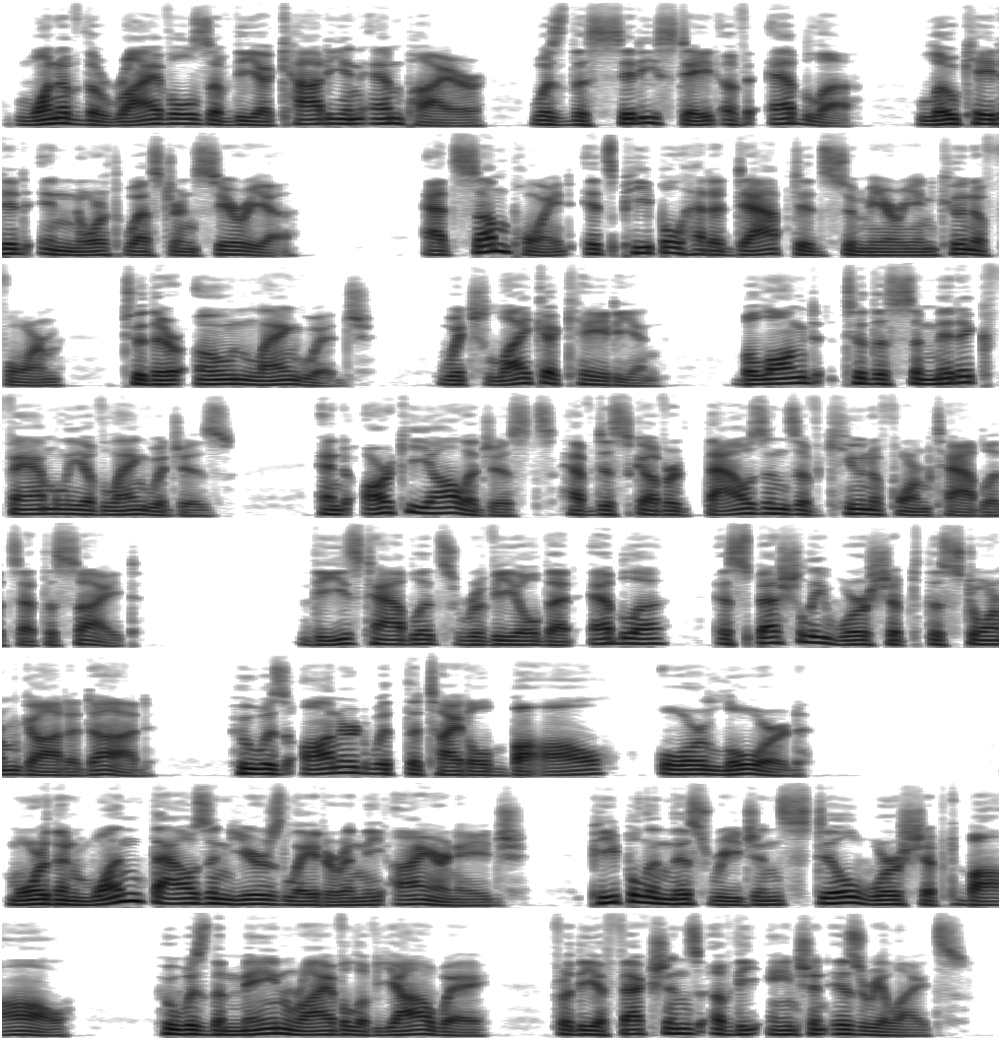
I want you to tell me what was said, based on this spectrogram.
One of the rivals of the Akkadian Empire was the city-state of Ebla, located in northwestern Syria. At some point, its people had adapted Sumerian cuneiform to their own language, which, like Akkadian, belonged to the Semitic family of languages, and archaeologists have discovered thousands of cuneiform tablets at the site. These tablets reveal that Ebla especially worshipped the storm god Adad, who was honored with the title Baal or Lord. More than 1,000 years later in the Iron Age, people in this region still worshipped Baal, who was the main rival of Yahweh for the affections of the ancient Israelites.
